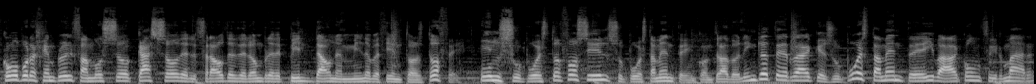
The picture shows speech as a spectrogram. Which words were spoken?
como por ejemplo el famoso caso del fraude del hombre de Piltdown en 1912, un supuesto fósil supuestamente encontrado en Inglaterra que supuestamente iba a confirmar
